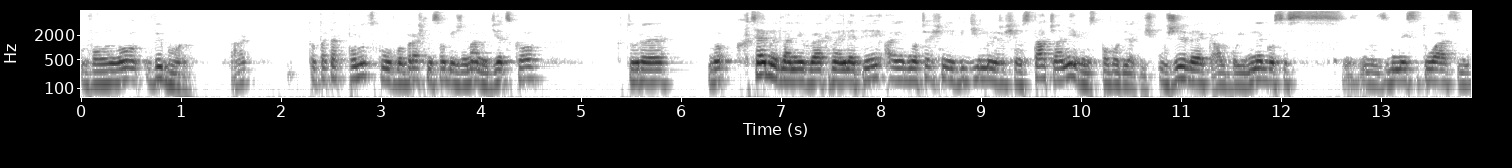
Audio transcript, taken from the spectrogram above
wolno wybór. Tak? To tak jak po ludzku wyobraźmy sobie, że mamy dziecko, które no, chcemy dla niego jak najlepiej, a jednocześnie widzimy, że się stacza, nie wiem, z powodu jakichś używek albo innego z, innej sytuacji,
